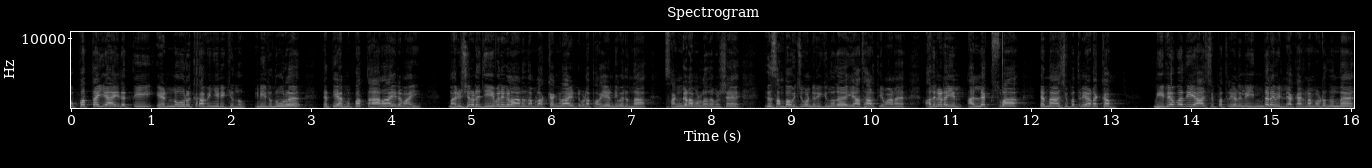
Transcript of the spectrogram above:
മുപ്പത്തയ്യായിരത്തി എണ്ണൂറ് കവിഞ്ഞിരിക്കുന്നു. ഇനി ഇരുന്നൂറ് എത്തിയാൽ മുപ്പത്താറായിരമായി. മനുഷ്യരുടെ ജീവനുകളാണ് നമ്മൾ അക്കങ്ങളായിട്ട് ഇവിടെ പറയേണ്ടി വരുന്ന സങ്കടമുള്ളത്. പക്ഷേ ഇത് സംഭവിച്ചുകൊണ്ടിരിക്കുന്നത് യാഥാർത്ഥ്യമാണ്. അതിനിടയിൽ അലക്സ്വ എന്ന ആശുപത്രി അടക്കം നിരവധി ആശുപത്രികളിൽ ഇന്ധനമില്ല. കാരണം ഇവിടെ നിന്ന്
